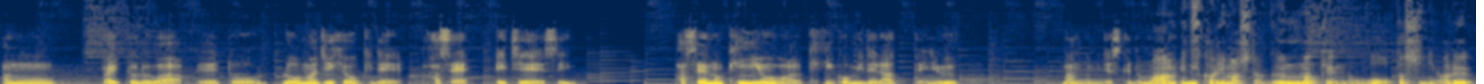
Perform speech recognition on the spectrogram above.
あの、タイトルは、えっ、と、ローマ字表記で、ハセ、HASE。ハセの金曜は聞き込み寺っていう番組ですけども。ああ、見つかりました。群馬県の太田市にある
